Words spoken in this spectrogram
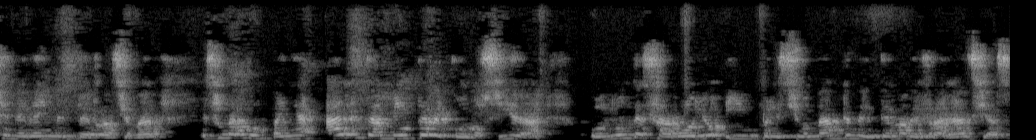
HND Internacional, es una compañía altamente reconocida con un desarrollo impresionante en el tema de fragancias.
